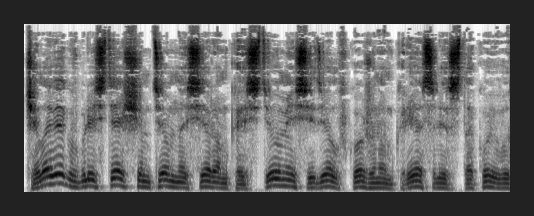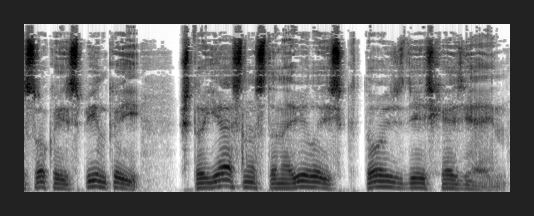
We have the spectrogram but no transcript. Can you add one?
Человек в блестящем темно-сером костюме сидел в кожаном кресле с такой высокой спинкой, что ясно становилось, кто здесь хозяин.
